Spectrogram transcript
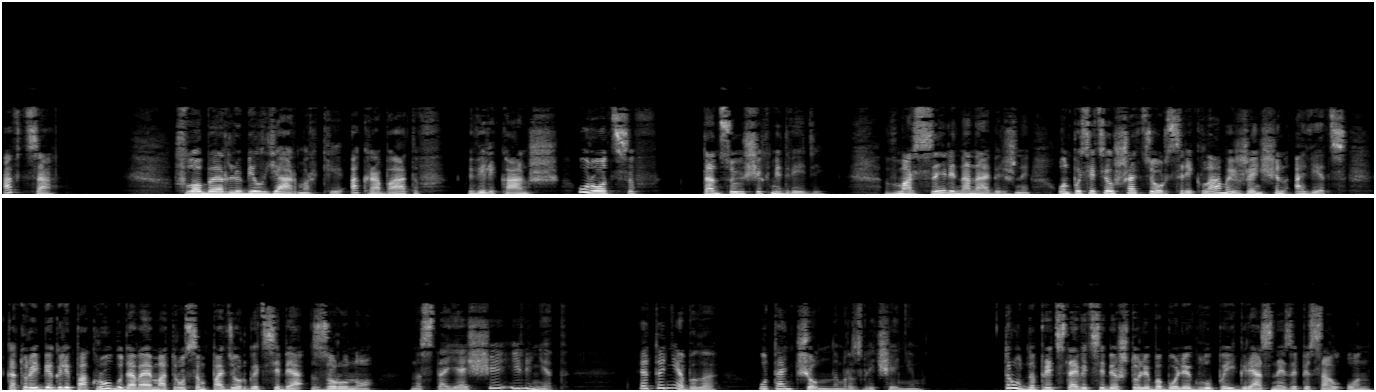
Овца. Флобер любил ярмарки, акробатов, великанш, уродцев, танцующих медведей. В Марселе на набережной он посетил шатер с рекламой женщин-овец, которые бегали по кругу, давая матросам подергать себя за руно. Настоящее или нет? Это не было утонченным развлечением. Трудно представить себе что-либо более глупое и грязное, записал он.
